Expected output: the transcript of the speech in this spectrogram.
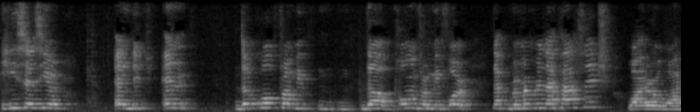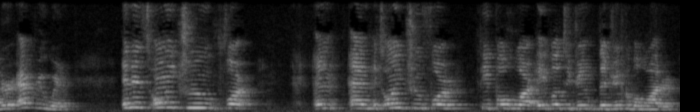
he says here and did and the quote from be, the poem from before that remember that passage water water everywhere and it's only true for and it's only true for people who are able to drink the drinkable water.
